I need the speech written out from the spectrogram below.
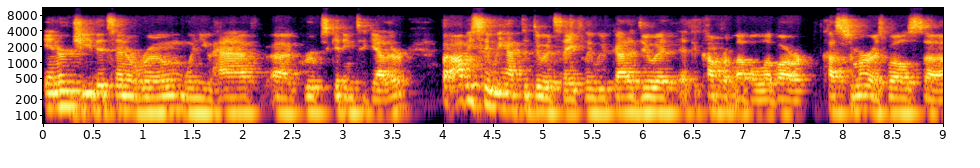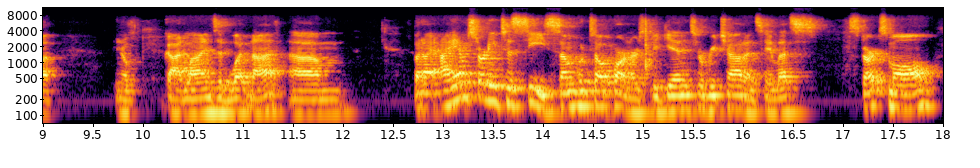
energy that's in a room when you have uh, groups getting together. But obviously, we have to do it safely. We've got to do it at the comfort level of our customer, as well as uh, you know guidelines and whatnot. Um, but I, I am starting to see some hotel partners begin to reach out and say, "Let's start small."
